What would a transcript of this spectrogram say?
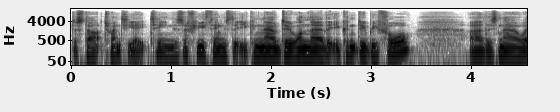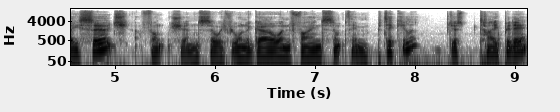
to start 2018. There's a few things that you can now do on there that you couldn't do before. Uh, there's now a search function. So if you want to go and find something particular, just type it in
